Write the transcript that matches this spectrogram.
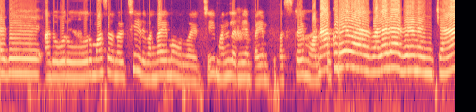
அது அது ஒரு ஒரு மாசம் கழிச்சு இது வெங்காயமா உருவாயிடுச்சு. மண்ணுல இருந்து என் பையன் ஃபர்ஸ்ட் டைம் நான் கூட வளராதுன்னு நினைச்சேன்.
